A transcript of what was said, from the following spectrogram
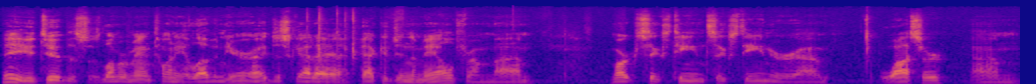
Hey YouTube, this is Lumberman 2011 here. I just got a package in the mail from um, Mark 1616 or um, Wasr. Um,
